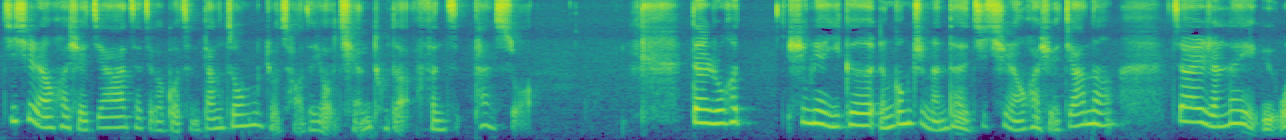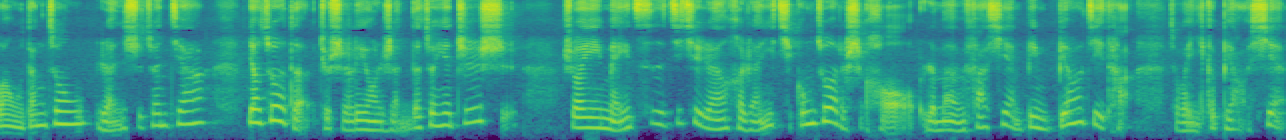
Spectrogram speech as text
机器人化学家在这个过程当中就朝着有前途的分子探索，但如何？训练一个人工智能的机器人化学家呢？在人类与万物当中，人是专家，要做的就是利用人的专业知识。所以，每一次机器人和人一起工作的时候，人们发现并标记它作为一个表现，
